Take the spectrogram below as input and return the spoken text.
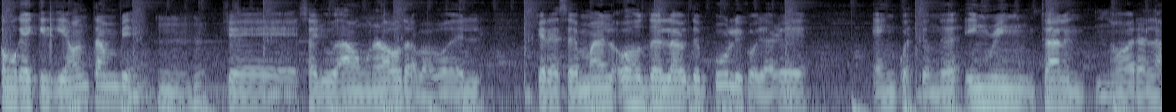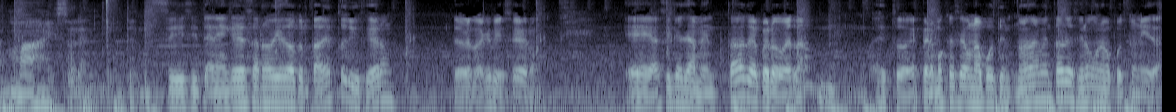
como que cliqueaban tan bien que se ayudaban una a la otra para poder crecer más en los ojos del, del público, ya que en cuestión de in-ring talent no eran las más excelentes, ¿entiendes? Sí, sí, tenían que desarrollar otro talento, lo hicieron. De verdad que lo hicieron. Eh, así que lamentable, pero verdad, esto, esperemos que sea una oportunidad, no lamentable, sino una oportunidad.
